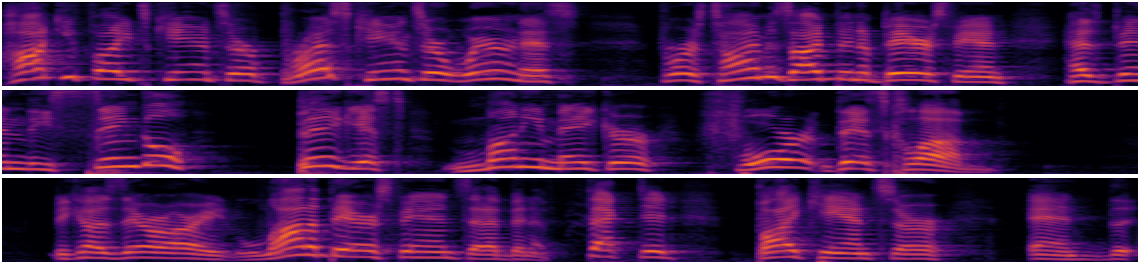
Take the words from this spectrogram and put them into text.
Hockey Fights Cancer, breast cancer awareness, for as time as I've been a Bears fan, has been the single biggest moneymaker for this club. Because there are a lot of Bears fans that have been affected by cancer and the,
